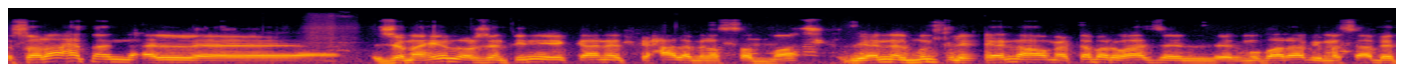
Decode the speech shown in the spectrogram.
صراحة الجماهير الأرجنتينية كانت في حالة من الصدمة لأن البنت لأنهم اعتبروا هذه المباراة بمثابة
